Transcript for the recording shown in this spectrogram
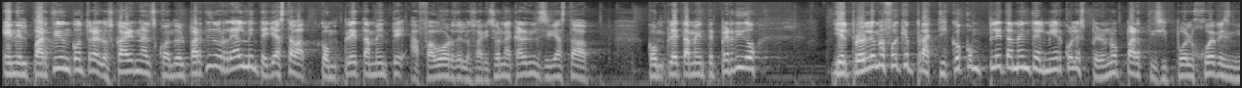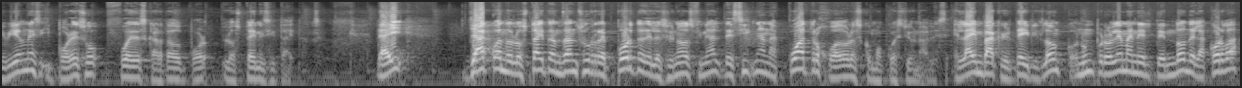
en el partido en contra de los Cardinals cuando el partido realmente ya estaba completamente a favor de los Arizona Cardinals y ya estaba completamente perdido. Y el problema fue que practicó completamente el miércoles, pero no participó el jueves ni viernes y por eso fue descartado por los Tennessee Titans. De ahí, ya cuando los Titans dan su reporte de lesionados final, designan a cuatro jugadores como cuestionables. El linebacker David Long con un problema en el tendón de la corva,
